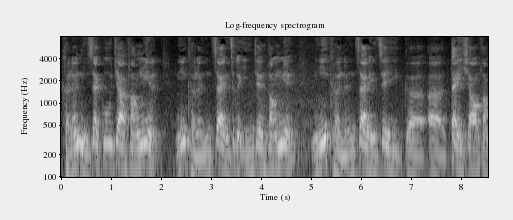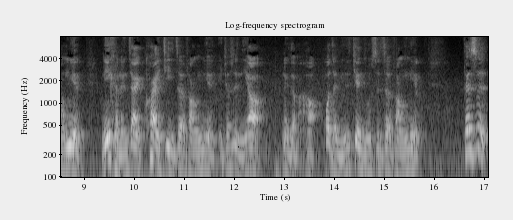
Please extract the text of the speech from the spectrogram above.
可能你在估价方面，你可能在这个营建方面，你可能在这一个呃代销方面，你可能在会计这方面，也就是你要那个嘛哈，或者你是建筑师这方面，但是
